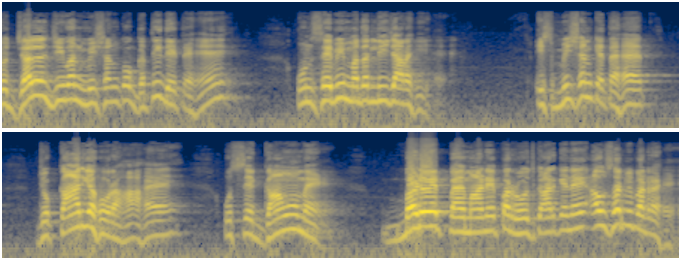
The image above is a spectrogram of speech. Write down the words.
जो जल जीवन मिशन को गति देते हैं, उनसे भी मदद ली जा रही है। इस मिशन के तहत जो कार्य हो रहा है, उससे गाँवों में बड़े पैमाने पर रोज़गार के नए अवसर भी बन रहे हैं।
